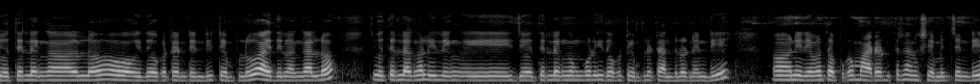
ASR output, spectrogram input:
జ్యోతిర్లింగాల్లో ఇది ఒకటంటండి టెంపుల్. ఐదు లింగాల్లో జ్యోతిర్లింగాలు ఈ లింగ ఈ జ్యోతిర్లింగం కూడా ఇది ఒక టెంపుల్ అందులోనండి నేనేమో తప్పుగా మాట్లాడితే నన్ను క్షమించండి.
